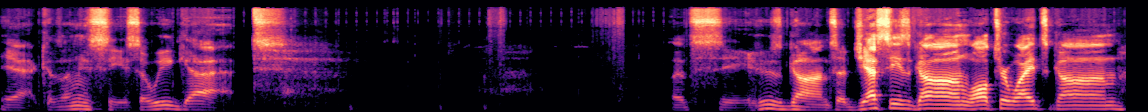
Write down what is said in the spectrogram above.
Yeah, because let me see. So we got. Let's see who's gone. So Jesse's gone. Walter White's gone.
